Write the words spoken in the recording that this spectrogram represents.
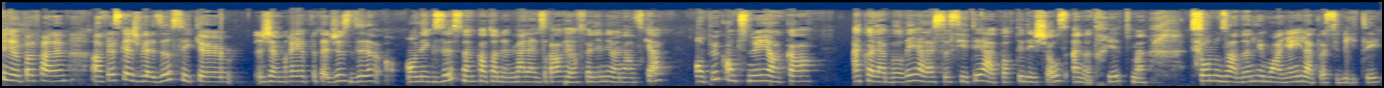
Il n'y a pas de problème. En fait, ce que je voulais dire, c'est que j'aimerais peut-être juste dire, on existe même quand on a une maladie rare et orpheline et un handicap on peut continuer encore à collaborer à la société, à apporter des choses à notre rythme, si on nous en donne les moyens et la possibilité.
